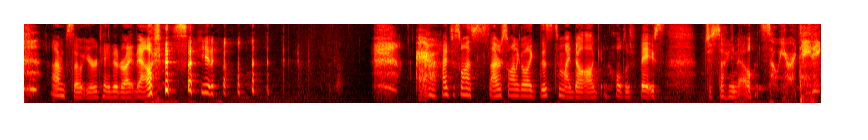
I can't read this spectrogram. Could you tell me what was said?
I'm so irritated right now. Just so you know. I just want to. I just want to go like this to my dog and hold his face, just so you know. It's so irritating.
